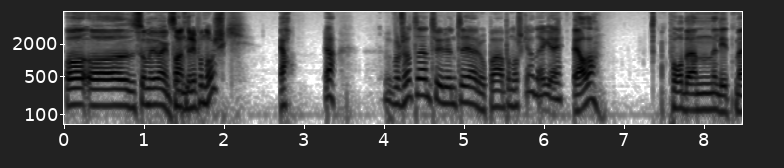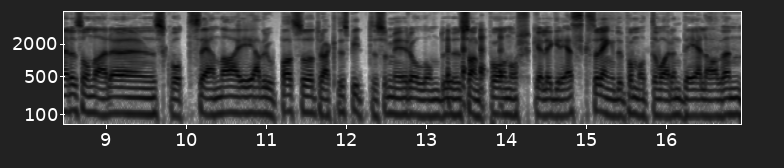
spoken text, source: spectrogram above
og, og som vi var inne på Sang dere på norsk? Ja. Fortsatt en tur rundt i Europa på norsk, ja. Det er gøy. Ja da. På den litt mer sånn der eh, squat-scena i Europa, så tror jeg ikke det spilte så mye rolle om du sang på norsk eller gresk, så lenge du på en måte var en del av en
